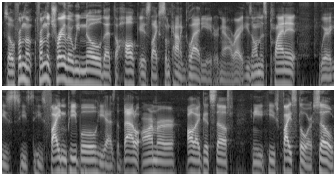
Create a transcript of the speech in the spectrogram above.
So from the from the trailer we know that the Hulk is like some kind of gladiator now, right? He's on this planet where he's he's he's fighting people, he has the battle armor, all that good stuff, and he he fights Thor. So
